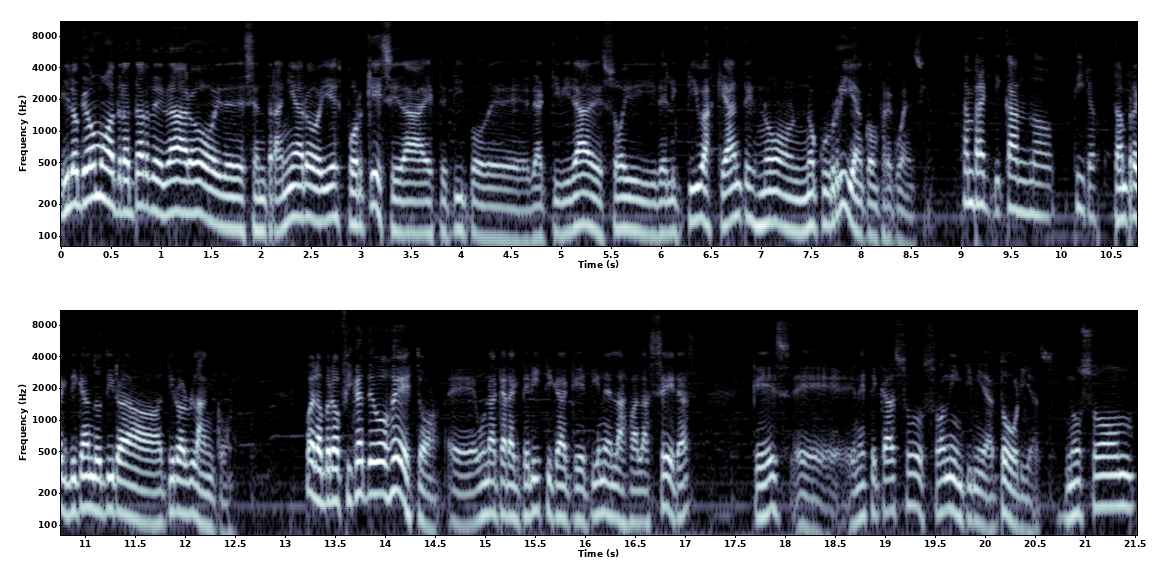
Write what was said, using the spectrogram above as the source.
Y lo que vamos a tratar de dar hoy, de desentrañar hoy, es por qué se da este tipo de, de actividades hoy delictivas que antes no, no ocurrían con frecuencia. Están practicando tiro. Están practicando tiro, a- tiro al blanco. Bueno, pero fíjate vos esto, eh, una característica que tienen las balaceras, que es, eh, en este caso, son intimidatorias, no son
